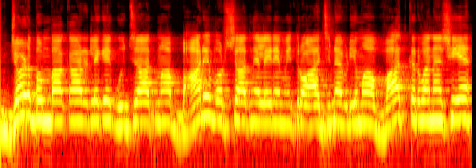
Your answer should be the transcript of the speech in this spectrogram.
જળબંબાકાર એટલે કે ગુજરાતમાં ભારે વરસાદને લઈને. મિત્રો, આજના વિડીયોમાં વાત કરવાના છીએ.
